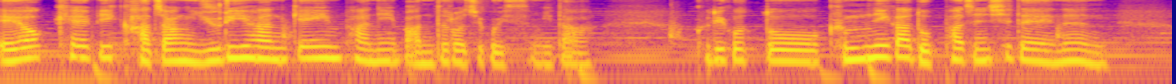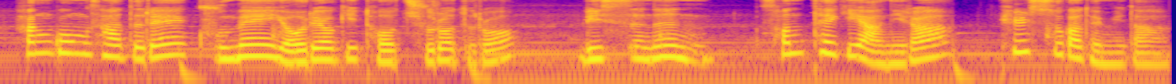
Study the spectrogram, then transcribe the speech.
에어캡이 가장 유리한 게임판이 만들어지고 있습니다. 그리고 또 금리가 높아진 시대에는 항공사들의 구매 여력이 더 줄어들어 리스는 선택이 아니라 필수가 됩니다.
